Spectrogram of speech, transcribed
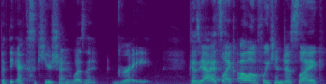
but the execution wasn't great. Cuz yeah, it's like, oh, if we can just like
